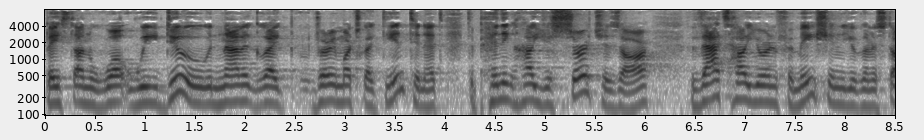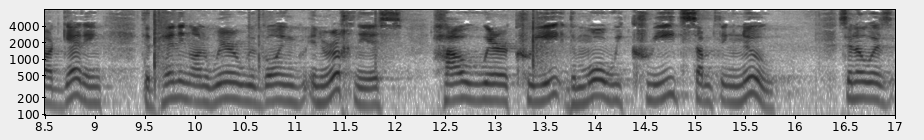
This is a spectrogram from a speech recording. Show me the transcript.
based on what we do, not like very much like the internet. Depending how your searches are, that's how your information you're going to start getting. Depending on where we're going in Ruchnius, how we're create. The more we create something new. So in other words,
